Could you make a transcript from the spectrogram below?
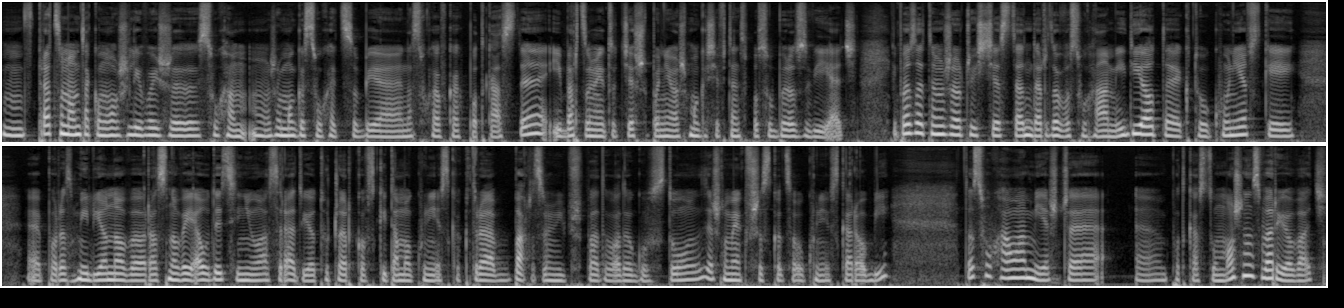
W pracy mam taką możliwość, że słucham, że mogę słuchać sobie na słuchawkach podcasty i bardzo mnie to cieszy, ponieważ mogę się w ten sposób rozwijać. I poza tym, że oczywiście standardowo słuchałam Idiotek, tu Kuniewskiej, po raz milionowy oraz nowej audycji Niuas Radio tu Czarkowski tam Okuniewska, która bardzo mi przypadła do gustu, zresztą jak wszystko, co Okuniewska robi, to słuchałam jeszcze e, podcastu Można Zwariować,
